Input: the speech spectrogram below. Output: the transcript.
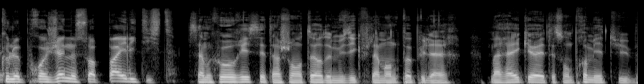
que le projet ne soit pas élitiste. Sam Goris est un chanteur de musique flamande populaire. Mareike était son premier tube.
